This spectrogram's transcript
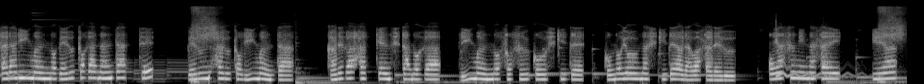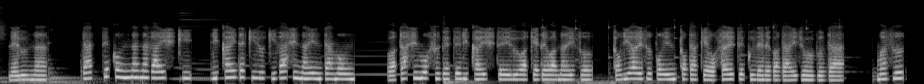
サラリーマンのベルトがなんだって？ベルンハルト・リーマンだ。彼が発見したのが、リーマンの素数公式で、このような式で表される。おやすみなさい。いや、寝るな。だってこんな長い式、理解できる気がしないんだもん。私も全て理解しているわけではないぞ。とりあえずポイントだけ押さえてくれれば大丈夫だ。まず、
